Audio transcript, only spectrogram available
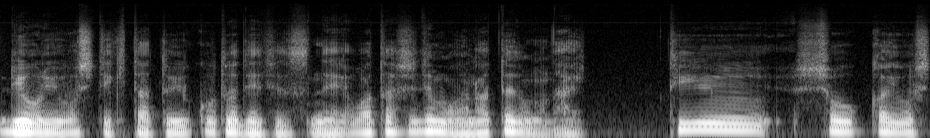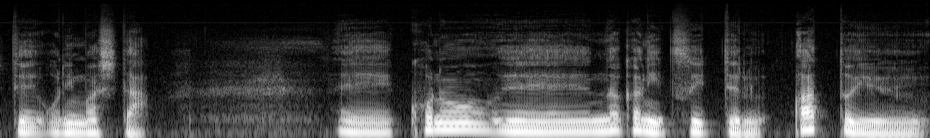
料理をしてきたということでですね私でもあなたでもないっていう紹介をしておりました、えーこの、えー中についてる「あ」という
